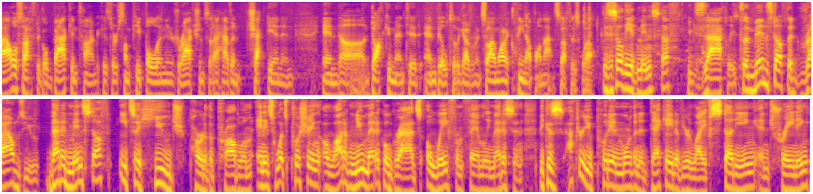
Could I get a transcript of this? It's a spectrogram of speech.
I also have to go back in time because there's some people and interactions that I haven't checked in and and uh, documented and billed to the government. So I want to clean up on that stuff as well. Is this all the admin stuff? Exactly. It's the admin stuff that drowns you. That admin stuff, it's a huge part of the problem, and it's what's pushing a lot of new medical grads away from family medicine. Because after you put in more than a decade of your life studying and training,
